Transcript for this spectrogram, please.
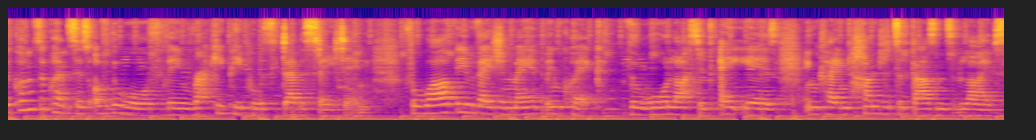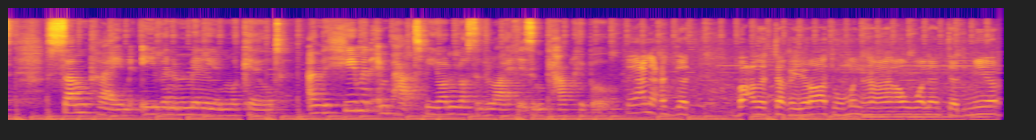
The consequences of the war for the Iraqi people was devastating, for while the invasion may have been quick, the war lasted eight years and claimed hundreds of thousands of lives. Some claim even a million were killed. And the human impact beyond loss of life is incalculable. يعني حدث بعض التغييرات ومنها أولا تدمير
